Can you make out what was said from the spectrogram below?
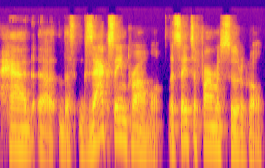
had uh, the exact same problem. Let's say it's a pharmaceutical,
